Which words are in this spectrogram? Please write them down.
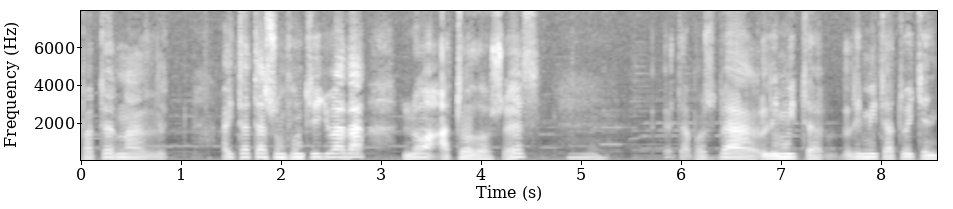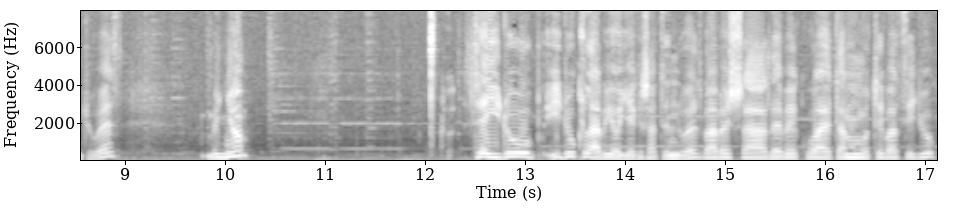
paternal, aitatasun funtzioa da, no a todos, ez? Eta, pues, da, limita, limitatu egiten du, ez? Bino, ze hiru hiru klabi horiek esaten du, ez? Babesa, debekua eta motivaziuk,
